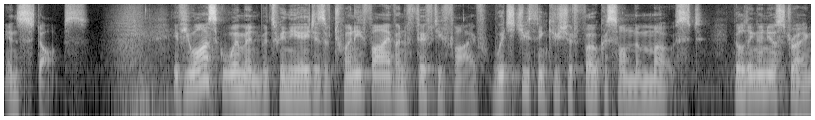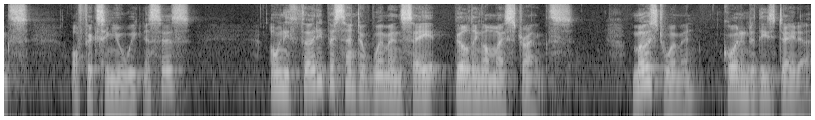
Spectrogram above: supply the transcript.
in STOPS. If you ask women between the ages of 25 and 55, which do you think you should focus on the most? Building on your strengths or fixing your weaknesses? Only 30% of women say building on my strengths. Most women, according to these data,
